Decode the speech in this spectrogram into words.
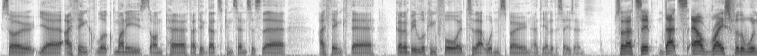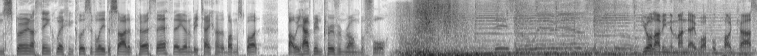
So yeah, I think look, money's on Perth. I think that's consensus there. I think they're going to be looking forward to that wooden spoon at the end of the season. So that's it. That's our race for the wooden spoon. I think we're conclusively decided Perth there. They're going to be taken at the bottom spot, but we have been proven wrong before. If you're loving the Monday Waffle podcast,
